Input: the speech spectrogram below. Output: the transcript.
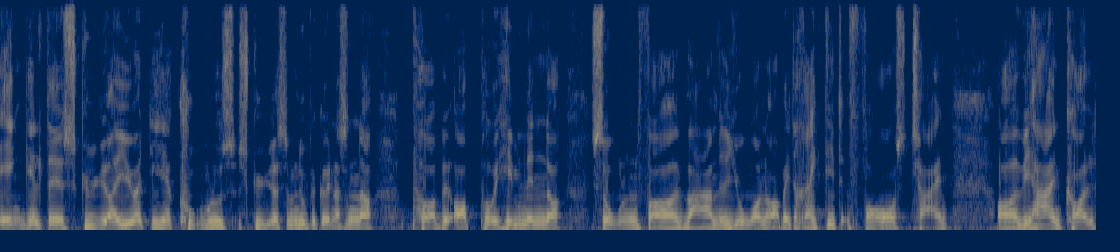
enkelte skyer, i øvrigt de her cumulus-skyer, som nu begynder sådan at poppe op på himlen, når solen får varmet jorden op. Et rigtigt forårstegn. Og vi har en kold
